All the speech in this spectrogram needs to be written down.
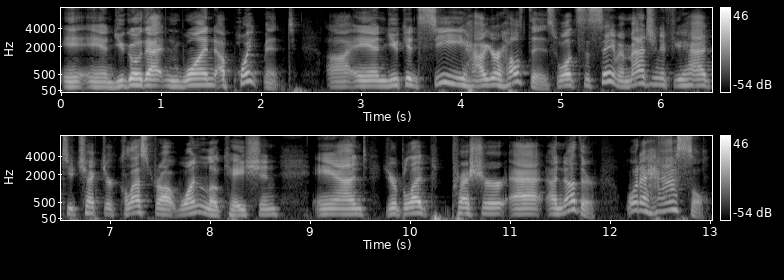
and you go that in one appointment uh, and you could see how your health is. Well, it's the same. Imagine if you had to check your cholesterol at one location and your blood pressure at another. What a hassle.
